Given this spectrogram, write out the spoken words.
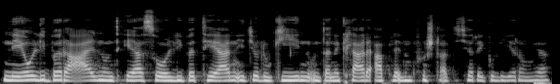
neoliberalen und eher so libertären Ideologien und eine klare Ablehnung von staatlicher Regulierung, ja.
